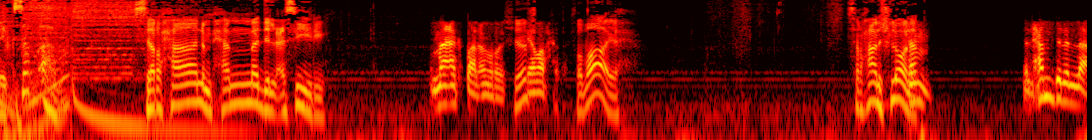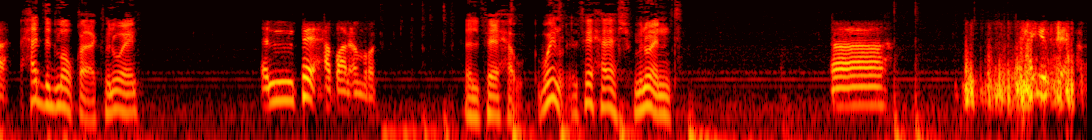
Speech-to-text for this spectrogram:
Mix FM سرحان محمد العسيري. معك طال عمرك. يا مرحبا. فضايح. سرحان شلونك؟ الحمد لله. حدد موقعك من وين؟ الفيحة طال عمرك. الفيحة. وين؟ الفيحة إيش؟ من وين أنت؟ آه حي الفيحة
